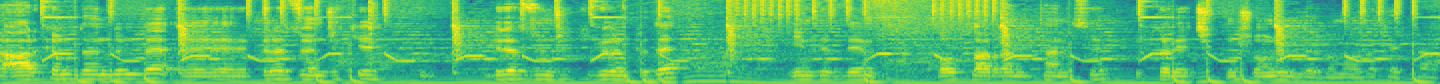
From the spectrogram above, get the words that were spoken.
Ve arkamı döndüğümde eee, biraz önceki biraz önceki görüntüde indirdiğim botlardan bir tanesi yukarıya çıkmış onu indirdim orada tekrar.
